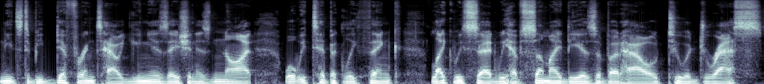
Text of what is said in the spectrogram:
needs to be different, how unionization is not what we typically think. Like we said, we have some ideas about how to address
